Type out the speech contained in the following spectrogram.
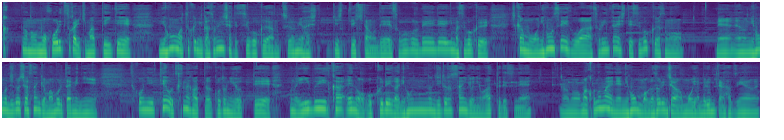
あの、もう法律とかに決まっていて、日本は特にガソリン車ってすごくあの強みを発揮してきたので、それで今すごく、しかも日本政府はそれに対してすごくその、ね、あの日本の自動車産業を守るために、そこに手をつけなかったことによって、この EV 化への遅れが日本の自動車産業にはあってですね、あの、まあ、この前ね、日本もガソリン車はもうやめるみたいな発言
